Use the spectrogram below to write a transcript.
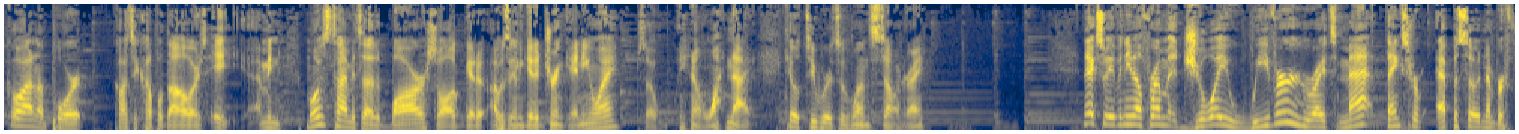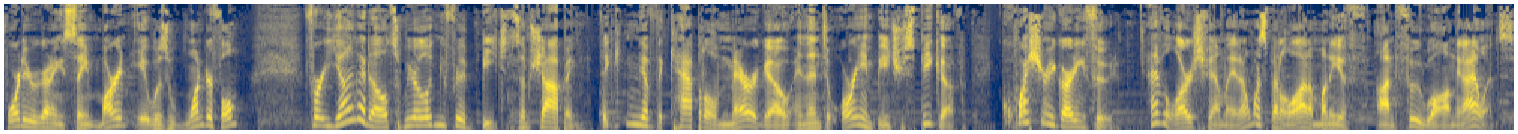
Go out on the port, cost you a couple dollars. I mean, most of the time it's at a bar, so I'll get. A, I was going to get a drink anyway, so you know why not kill two birds with one stone, right? Next, we have an email from Joy Weaver who writes, Matt, thanks for episode number 40 regarding St. Martin. It was wonderful. For young adults, we are looking for the beach and some shopping. Thinking of the capital of Marigot and then to Orient Beach you speak of. Question regarding food. I have a large family. I don't want to spend a lot of money on food while on the islands.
